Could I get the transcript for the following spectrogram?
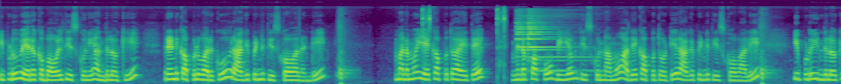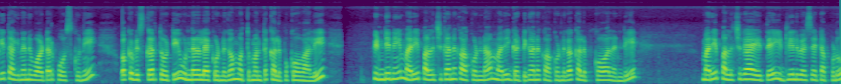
ఇప్పుడు వేరొక బౌల్ తీసుకుని అందులోకి రెండు కప్పుల వరకు రాగిపిండి తీసుకోవాలండి. మనము ఏ కప్పుతో అయితే మినపప్పు బియ్యం తీసుకున్నామో అదే కప్పుతోటి రాగిపిండి తీసుకోవాలి. ఇప్పుడు ఇందులోకి తగినన్ని వాటర్ పోసుకుని ఒక విస్కర్ తోటి ఉండలు లేకుండా మొత్తం అంతా కలుపుకోవాలి. పిండిని మరీ పలచగానే కాకుండా మరీ గట్టిగానే కాకుండా కలుపుకోవాలండి. మరీ పలచగా అయితే ఇడ్లీలు వేసేటప్పుడు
